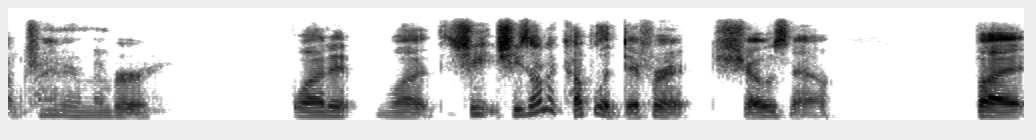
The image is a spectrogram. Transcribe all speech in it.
I'm trying to remember what it was. She she's on a couple of different shows now. But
